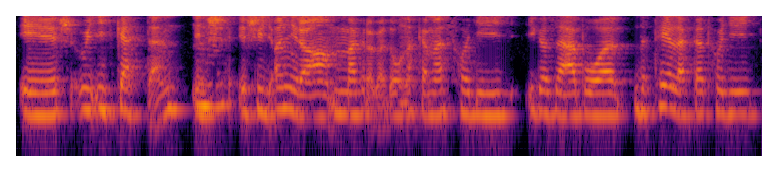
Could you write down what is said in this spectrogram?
És úgy így ketten, uh-huh. és, és így annyira megragadó nekem ez, hogy így igazából, de tényleg, tehát, hogy így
